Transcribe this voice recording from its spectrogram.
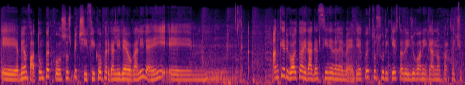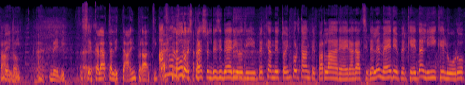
E abbiamo fatto un percorso specifico per Galileo Galilei e mh, anche rivolto ai ragazzini delle medie, questo su richiesta dei giovani che hanno partecipato. Vedi, eh, vedi, si è calata l'età in pratica. Hanno loro espresso il desiderio di, perché hanno detto è importante parlare ai ragazzi delle medie perché è da lì che loro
